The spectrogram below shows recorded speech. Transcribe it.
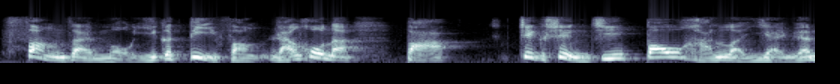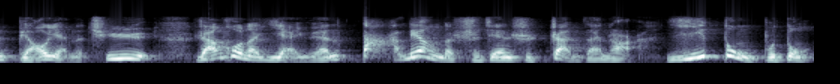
放在某一个地方，然后呢，把这个摄影机包含了演员表演的区域，然后呢，演员大量的时间是站在那儿一动不动，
